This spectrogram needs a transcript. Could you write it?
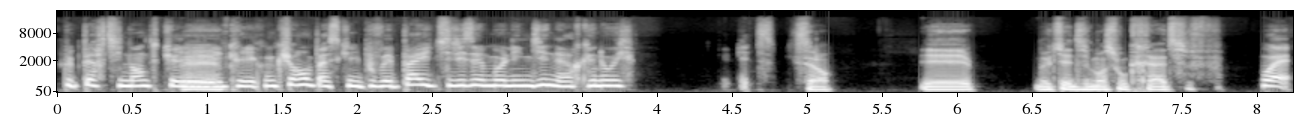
plus- pertinentes que les, que les concurrents parce qu'ils pouvaient pas utiliser le mot LinkedIn alors que nous, oui. Excellent. Et, donc, il y a une dimension créative. Ouais,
